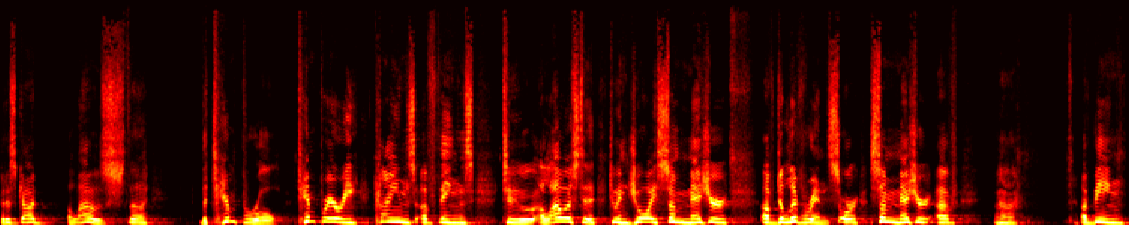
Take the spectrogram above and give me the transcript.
But as God allows the, the temporal temporary kinds of things to allow us to, to enjoy some measure of deliverance or some measure of, uh, of being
